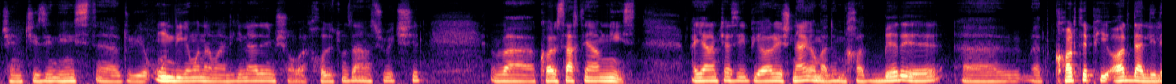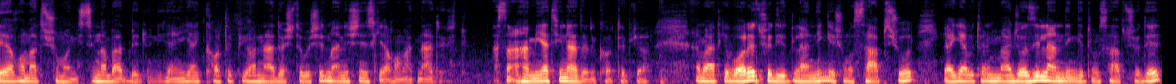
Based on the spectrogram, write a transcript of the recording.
چنین چیزی نیست روی اون دیگه ما نمایندگی نداریم. شما باید خودتون زحمتشو بکشید. و کار سختی هم نیست. اگر هم کسی پی آرش نیامد و می‌خواد بره کارت PR دلیل اقامت شما نیست. اینا باید بدونید. یعنی اگر کارت PR نداشته باشید معنیش نیست که اقامت ندارید. اصلا اهمیتی نداره کارت PR اما که وارد شدید landing شما ثبت شد یا اگر بتونید مجازی landing تون ثبت شده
